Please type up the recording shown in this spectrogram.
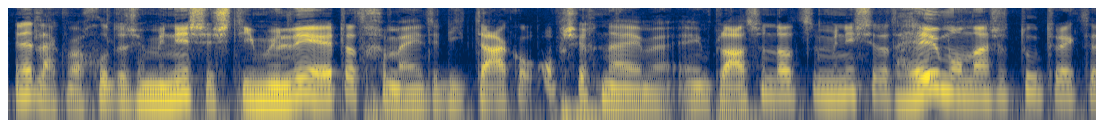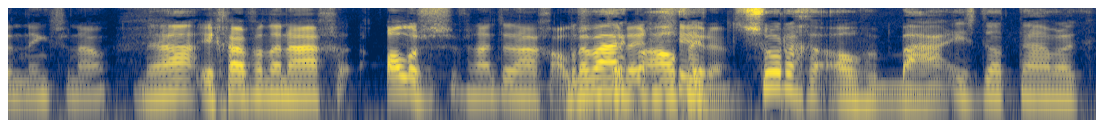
En het lijkt me wel goed als een minister stimuleert dat gemeenten die taken op zich nemen. In plaats van dat de minister dat helemaal naar zich toe trekt en denkt van nou, ja, ik ga van Den Haag alles, vanuit Den Haag alles maar waar ik me altijd zorgen over baar, is dat namelijk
